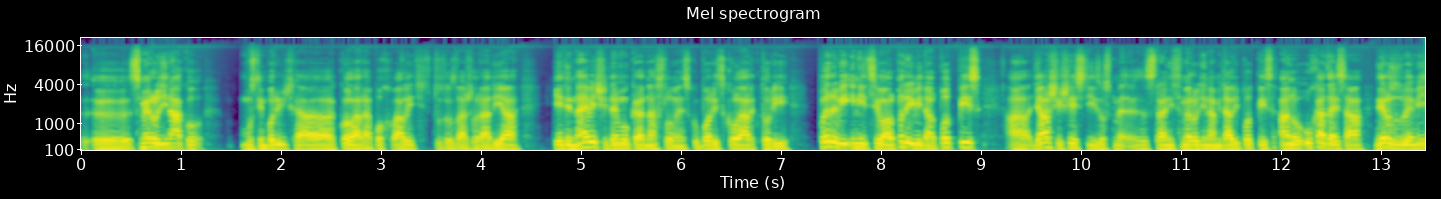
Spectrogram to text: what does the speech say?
e, Smer rodina ako musím Borička Kolára pochváliť, túto z vášho radia, jeden najväčší demokrat na Slovensku, Boris Kolár, ktorý prvý inicioval, prvý mi dal podpis a ďalší šiesti zo sme, strany Smerodina mi dali podpis. Áno, uchádzaj sa, nerozhoduje mi,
